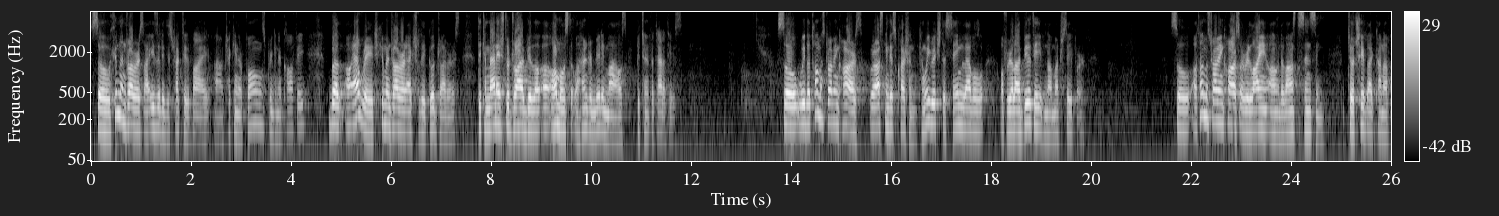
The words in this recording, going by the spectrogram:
So human drivers are easily distracted by uh, checking their phones, drinking their coffee. But on average, human drivers are actually good drivers. They can manage to drive below uh, almost 100 million miles between fatalities. So with autonomous driving cars, we're asking this question, can we reach the same level of reliability, if not much safer? So autonomous driving cars are relying on advanced sensing to achieve that kind of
